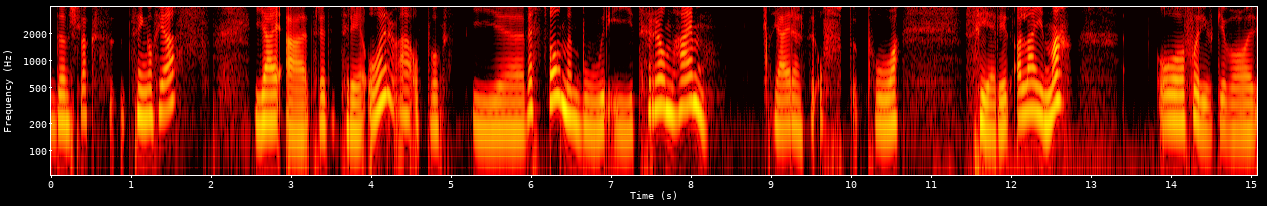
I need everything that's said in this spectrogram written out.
den slags ting og fjas. Jeg er 33 år og er oppvokst i Vestfold, men bor i Trondheim. Jeg reiser ofte på ferier aleine. Og forrige uke var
